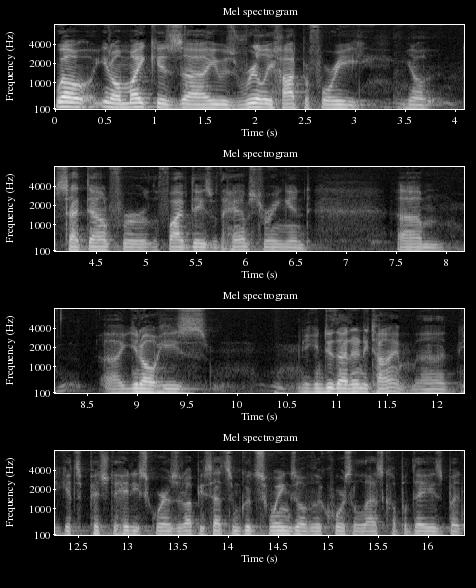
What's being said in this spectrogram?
Well, you know, Mike is uh, he was really hot before he, you know, sat down for the five days with the hamstring, and um, uh, you know he's he can do that anytime. Uh, he gets a pitch to hit, he squares it up. He's had some good swings over the course of the last couple days, but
